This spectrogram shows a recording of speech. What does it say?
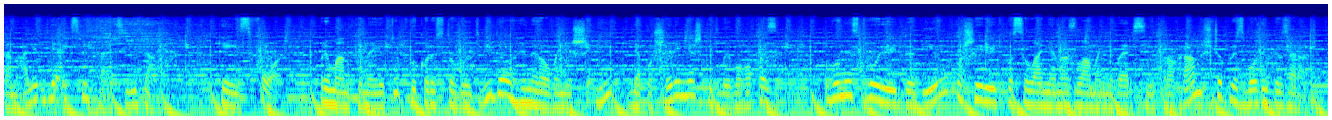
каналів для ексфільтрації даних. Case 4. Приманки на YouTube використовують відео, генеровані шиї для поширення шкідливого ПЗ. Вони створюють довіру, поширюють посилання на зламані версії програм, що призводить до зараження.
